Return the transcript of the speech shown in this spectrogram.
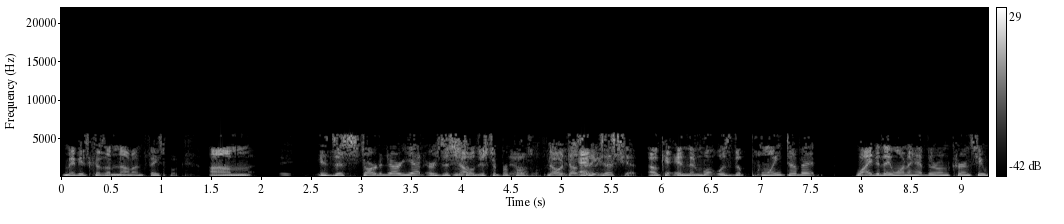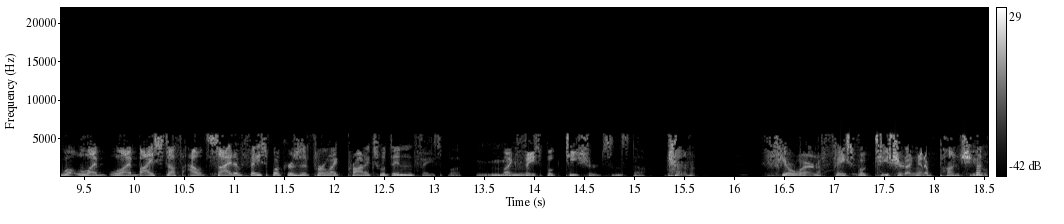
Maybe it's because I'm not on Facebook. Um, is this started or yet, or is this No. still just a proposal? No, it doesn't And- exist yet. Okay, and then what was the point of it? Why do they want to have their own currency? What will I will I buy stuff outside of Facebook, or is it for like products within Facebook, like Mm. Facebook T-shirts and stuff? If you're wearing a Facebook T-shirt, I'm going to punch you.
